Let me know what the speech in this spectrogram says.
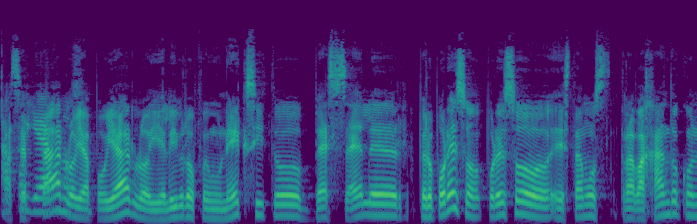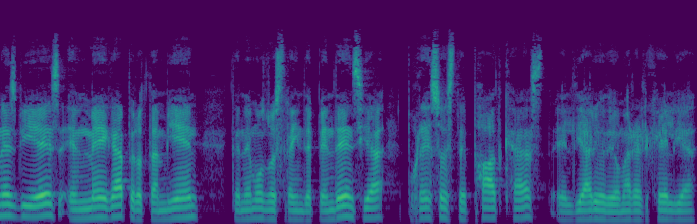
aceptarlo y apoyarlo. Y el libro fue un éxito, bestseller. Pero por eso, por eso estamos trabajando con SBS en Mega, pero también tenemos nuestra independencia. Por eso este podcast, el diario de Omar Argelia,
